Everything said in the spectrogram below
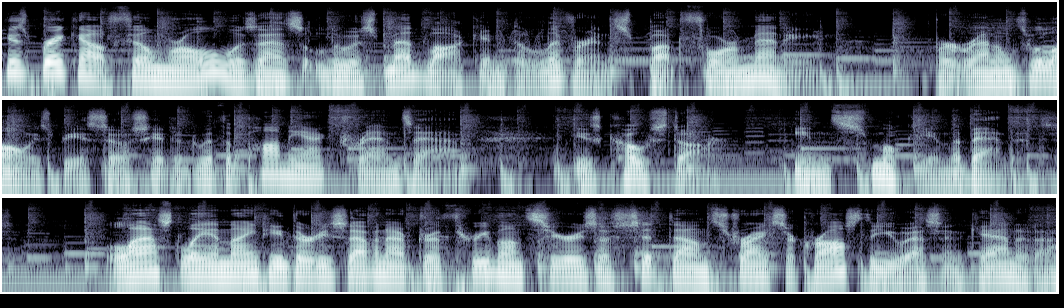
His breakout film role was as Lewis Medlock in Deliverance, but for many, Burt Reynolds will always be associated with the Pontiac Trans Am, his co star in Smokey and the Bandit. Lastly, in 1937, after a three month series of sit down strikes across the U.S. and Canada,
